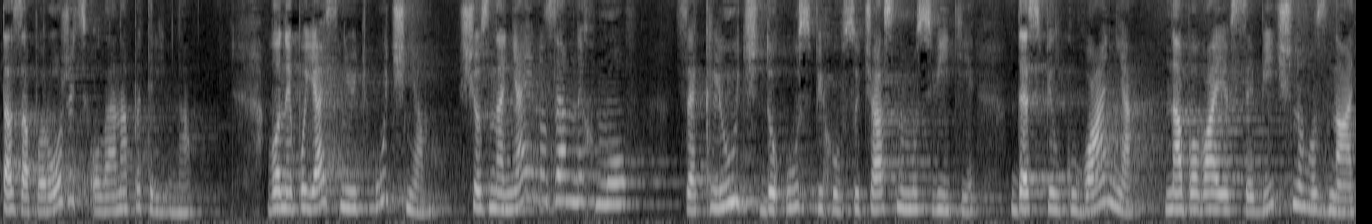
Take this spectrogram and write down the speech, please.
та Запорожець Олена Петрівна. Вони пояснюють учням, що знання іноземних мов це ключ до успіху в сучасному світі, де спілкування набуває всебічного значення.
